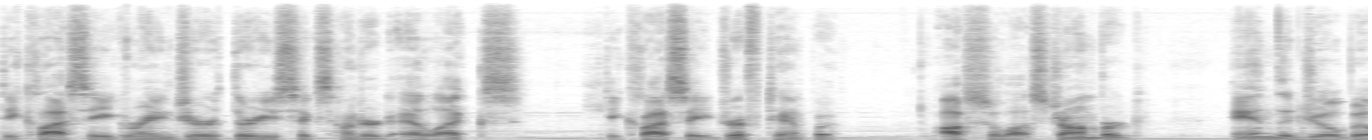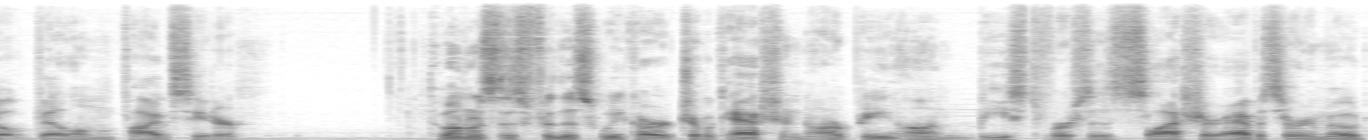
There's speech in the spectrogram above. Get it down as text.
the Declasse Granger 3600 LX, the Declasse Drift Tampa, Ocelot Stromberg, and the JoBuilt Velum 5-seater. The bonuses for this week are triple cash and RP on Beast vs. Slasher Adversary mode,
